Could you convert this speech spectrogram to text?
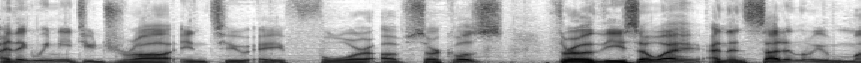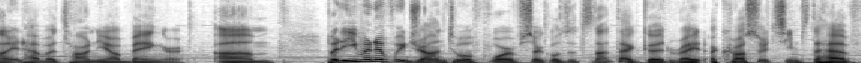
I think we need to draw into a four of circles, throw these away, and then suddenly we might have a Tanya banger. Um. But even if we draw into a four of circles, it's not that good, right? A crossroad seems to have,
